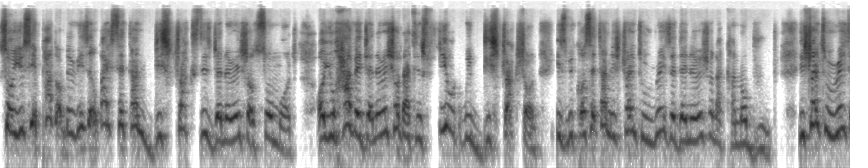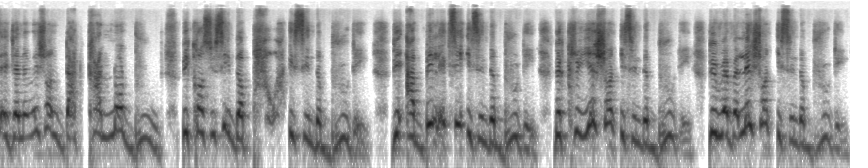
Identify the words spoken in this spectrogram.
So you see, part of the reason why Satan distracts this generation so much, or you have a generation that is filled with distraction, is because Satan is trying to raise a generation that cannot brood. He's trying to raise a generation that cannot brood because you see, the power is in the brooding, the ability is in the brooding, the creation is in the brooding, the revelation is in the brooding.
